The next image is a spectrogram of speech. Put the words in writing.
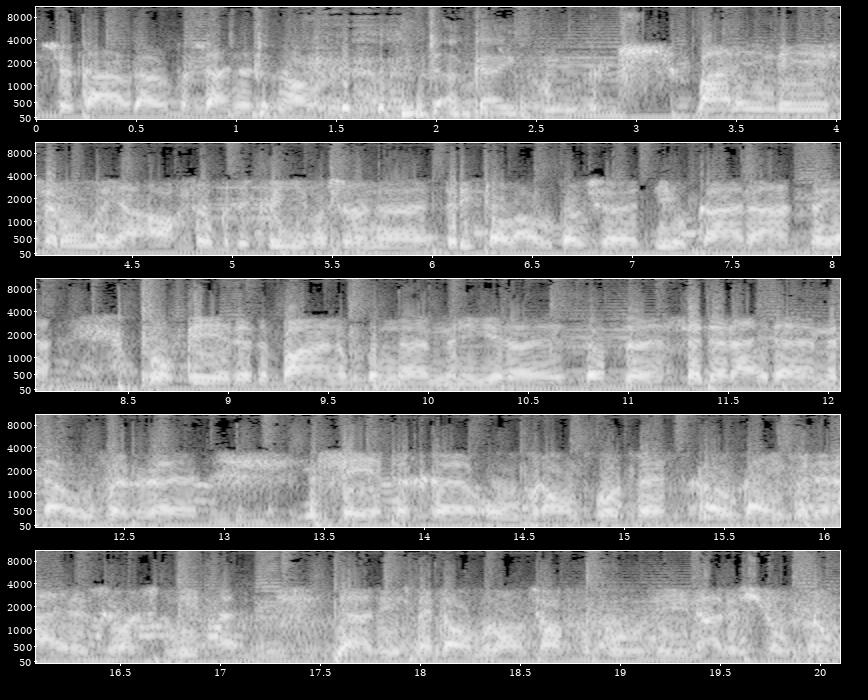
zulke oude auto's zijn, dus een uur. Oké. Maar in de eerste ronde, ja, achter op het circuit was er een drietal auto's die elkaar raakten. Ja, blokkeerden de baan op een eh, manier eh, dat eh, verder rijden met de over eh, 40 eh, onverantwoord werd. Ook een van de rijders was niet, ja, die is met de ambulance afgevoerd hier naar de showroom.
